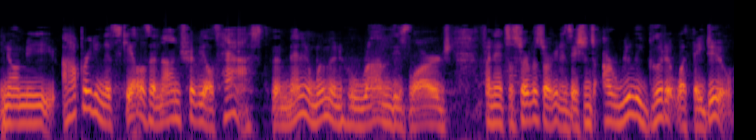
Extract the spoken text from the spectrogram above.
You know, I mean, operating at scale is a non-trivial task. The men and women who run these large financial service organizations are really good at what they do.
